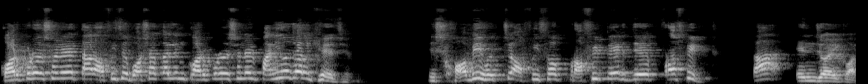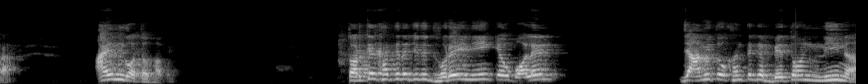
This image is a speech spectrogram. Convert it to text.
কর্পোরেশনে তার অফিসে বসাকালীন কর্পোরেশনের পানীয় জল খেয়েছেন। সবই হচ্ছে অফিস অফ প্রফিটের যে প্রফিট তা এনজয় করা, আইনগতভাবে। তর্কের খাতিরে যদি ধরেই নিই, কেউ বলেন যে আমি তো ওখান থেকে বেতন নিই না।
